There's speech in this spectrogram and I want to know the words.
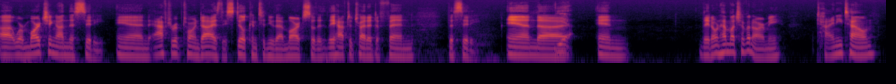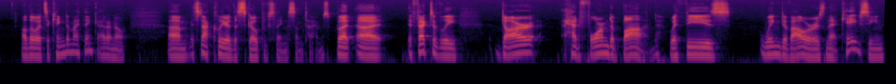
uh, were marching on this city. And after Rip Torn dies, they still continue that march, so that they have to try to defend the city. And uh, Yeah. and they don't have much of an army, tiny town, although it's a kingdom. I think I don't know. Um, it's not clear the scope of things sometimes, but uh, effectively, Dar had formed a bond with these wing devourers in that cave scene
